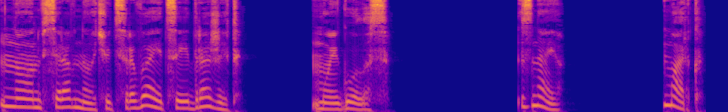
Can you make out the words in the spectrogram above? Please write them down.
Но он все равно чуть срывается и дрожит. Мой голос. Знаю. Марк.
